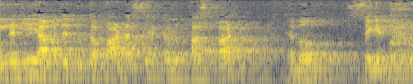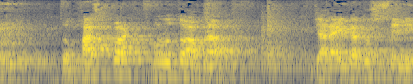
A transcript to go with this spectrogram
ইংরেজি আমাদের দুটো পার্ট আছে একটা হলো ফার্স্ট পার্ট এবং সেকেন্ড পার্ট তো ফার্স্ট পার্ট মূলত আমরা যারা একাদশ শ্রেণি,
